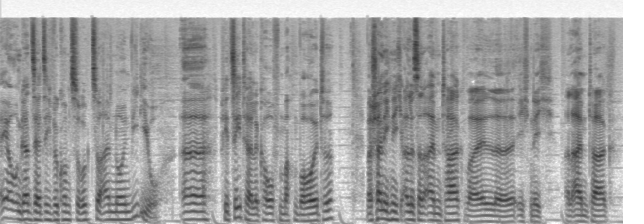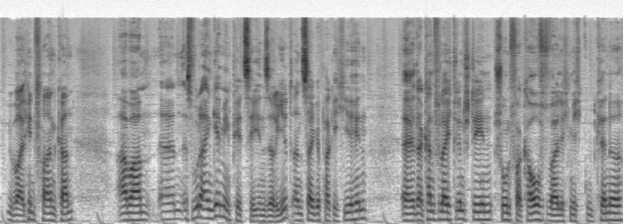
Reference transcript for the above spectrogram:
Hey und ganz herzlich willkommen zurück zu einem neuen Video. Äh, PC-Teile kaufen machen wir heute. Wahrscheinlich nicht alles an einem Tag, weil äh, ich nicht an einem Tag überall hinfahren kann. Aber äh, es wurde ein Gaming-PC inseriert. Anzeige packe ich hier hin. Äh, da kann vielleicht drin stehen, schon verkauft, weil ich mich gut kenne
